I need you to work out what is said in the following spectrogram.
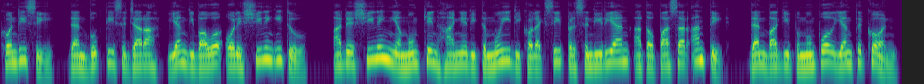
kondisi dan bukti sejarah yang dibawa oleh shilling itu. Ada shilling yang mungkin hanya ditemui di koleksi persendirian atau pasar antik, dan bagi pengumpul yang tekun,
